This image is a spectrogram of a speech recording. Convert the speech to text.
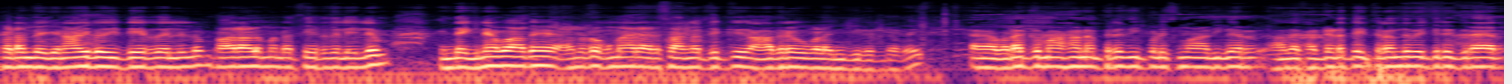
கடந்த ஜனாதிபதி தேர்தலிலும் பாராளுமன்ற தேர்தலிலும் இந்த இனவாத அனுரகுமார் அரசாங்கத்துக்கு ஆதரவு வழங்கியிருந்தது. வடக்கு மாகாண பிரதி போலீஸ் மாதிபர் அந்த கட்டிடத்தை திறந்து வைத்திருக்கிறார்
